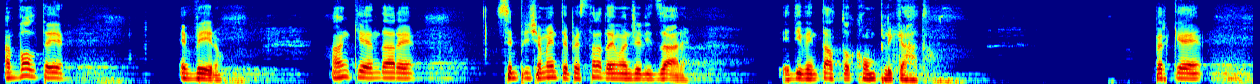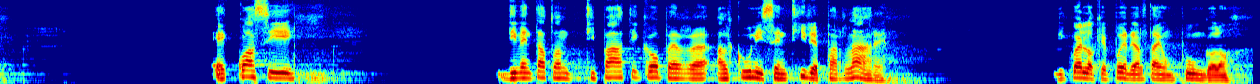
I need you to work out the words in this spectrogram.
A volte è vero, anche andare semplicemente per strada evangelizzare è diventato complicato, perché è quasi diventato antipatico per alcuni sentire parlare di quello che poi in realtà è un pungolo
